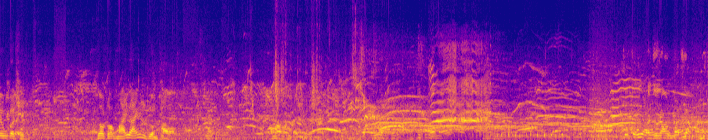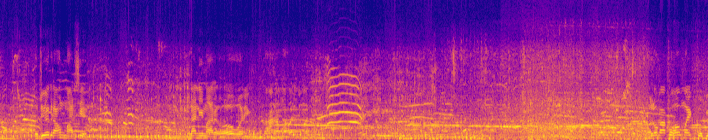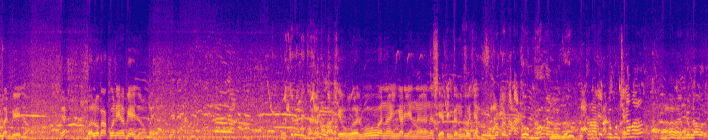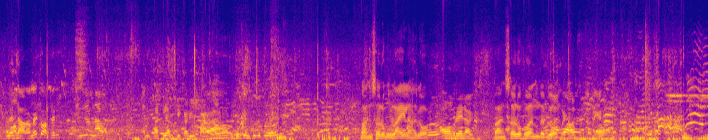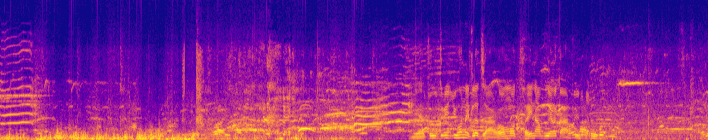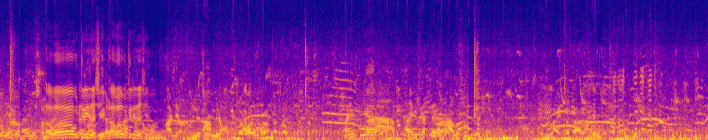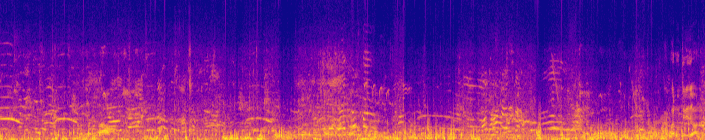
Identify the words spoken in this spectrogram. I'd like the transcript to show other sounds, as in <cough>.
એવું કરશે. જો ટોપ મારી આવી ને તું હજુ એક રાઉન્ડ મારશે. ના નહીં મારે. હ વરી. હલો કાકો હો માં એક ટોપી બાંધ બે જાઉં હે? ભલો કાકો ને હવે બે જણો ભાઈ. એ વરવો અને અહીંગાડી એને એને સેટિંગ કરવું પડશે બાંસરો બોલાયેલા હજો બાંસરો હો અંદર જો ભાઈ. મેચ ઉતરી ગયું હોય ને એટલે ઝાડવામાં થઈને આવવું એને કાપવું હવે ઉતરી જશે હવે ઉતરી જશે. કાપડ ઉતરી જવાનું.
